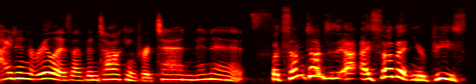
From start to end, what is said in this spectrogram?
I didn't realize I've been talking for 10 minutes. But sometimes I saw that in your piece.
